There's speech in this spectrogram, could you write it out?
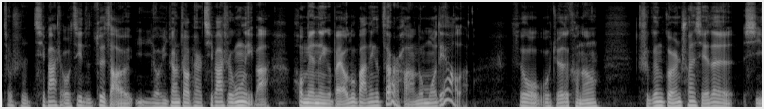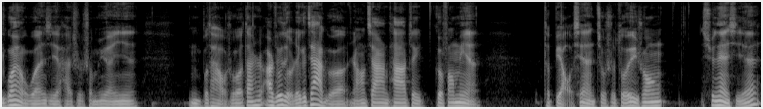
就是七八十。我记得最早有一张照片，七八十公里吧，后面那个柏油路霸那个字儿好像都磨掉了。所以，我我觉得可能是跟个人穿鞋的习惯有关系，还是什么原因，嗯，不太好说。但是二九九这个价格，然后加上它这各方面的表现，就是作为一双训练鞋，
